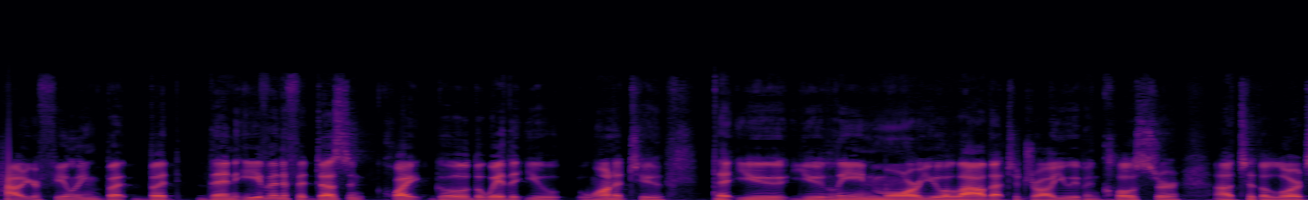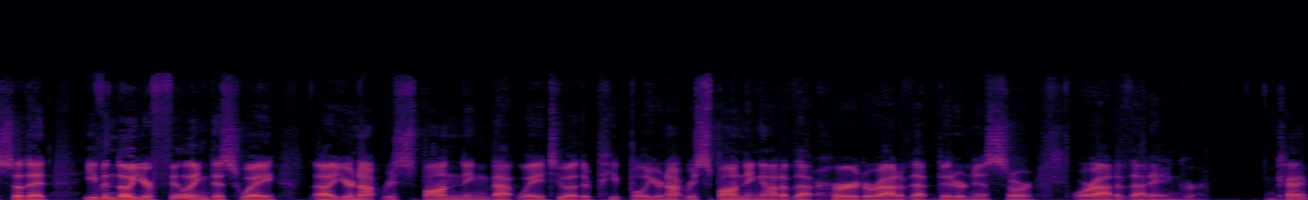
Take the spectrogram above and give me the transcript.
how you're feeling. But but then even if it doesn't quite go the way that you want it to that you you lean more you allow that to draw you even closer uh, to the lord so that even though you're feeling this way uh, you're not responding that way to other people. You're not responding out of that hurt or out of that bitterness or or out of that anger. Okay?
